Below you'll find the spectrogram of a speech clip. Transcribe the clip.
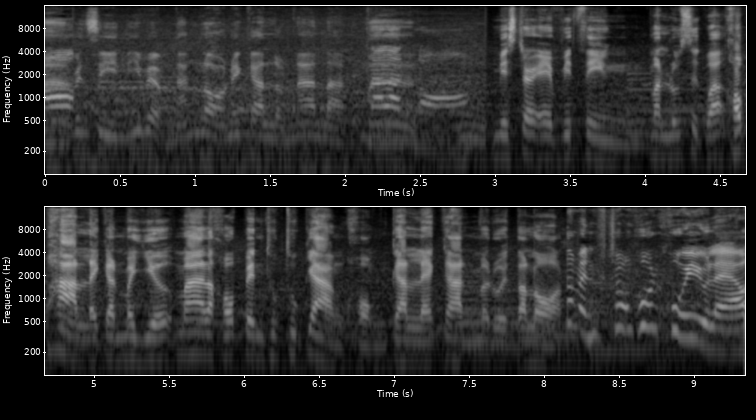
อ๋อ เป็นซีนที่แบบนั่งร้องด้วยกันเราน่ารักๆ น่ามากรักเนาะ Mr. Everything มันรู้สึกว่าเขาผ่านอะไรกันมาเยอะมาก แล้วเขาเป็นทุก ๆ อย่างของกันและกันมาโดยตลอดจะเป็นช่วงพูดคุยอยู่แล้ว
